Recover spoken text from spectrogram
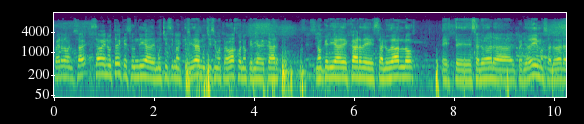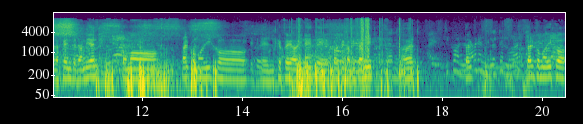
Perdón, saben ustedes que es un día de muchísima actividad, de muchísimo trabajo, no quería dejar, no quería dejar de saludarlos, este, de saludar al periodismo, saludar a la gente también, como tal como dijo el jefe de gabinete Jorge Capitanit, a ver, tal, como dijo,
